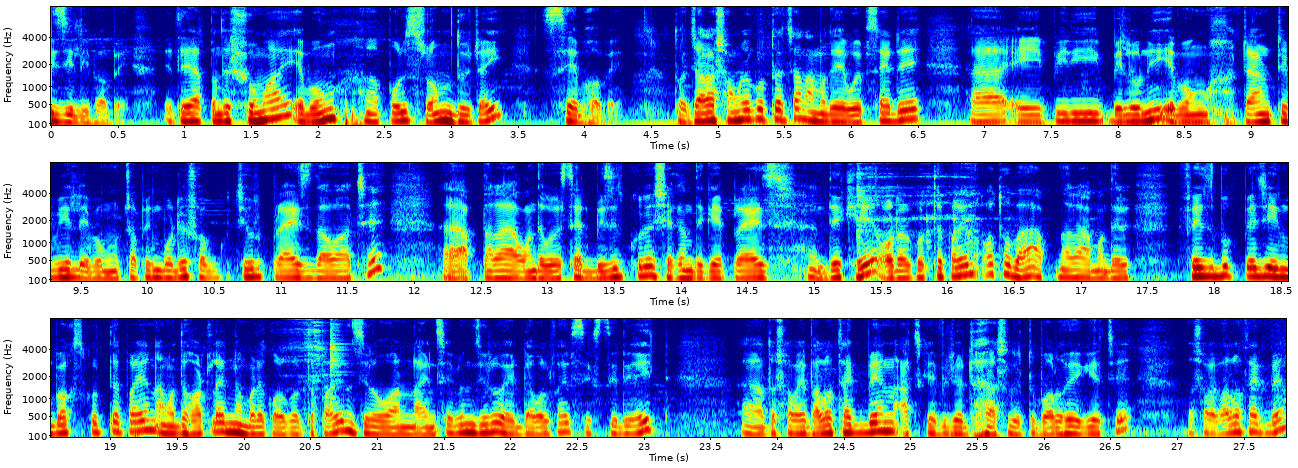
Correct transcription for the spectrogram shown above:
ইজিলিভাবে এতে আপনাদের সময় এবং পরিশ্রম দুইটাই সেভ হবে। তো যারা সংগ্রহ করতে চান, আমাদের ওয়েবসাইটে এই পিড়ি বেলুনি এবং টার্ন টেবিল এবং চপিং বোর্ডের সব কিছুর প্রাইস দেওয়া আছে। আপনারা আমাদের ওয়েবসাইট ভিজিট করে সেখান থেকে প্রাইস দেখে অর্ডার করতে পারেন অথবা আপনারা আমাদের ফেসবুক পেজে ইনবক্স করতে পারেন। আমাদের হটলাইন নাম্বারে কল করতে পারেন zero one nine seven zero eight double five six three eight তো সবাই ভালো থাকবেন। আজকের ভিডিওটা আসলে একটু বড় হয়ে গিয়েছে। তো সবাই ভালো থাকবেন।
